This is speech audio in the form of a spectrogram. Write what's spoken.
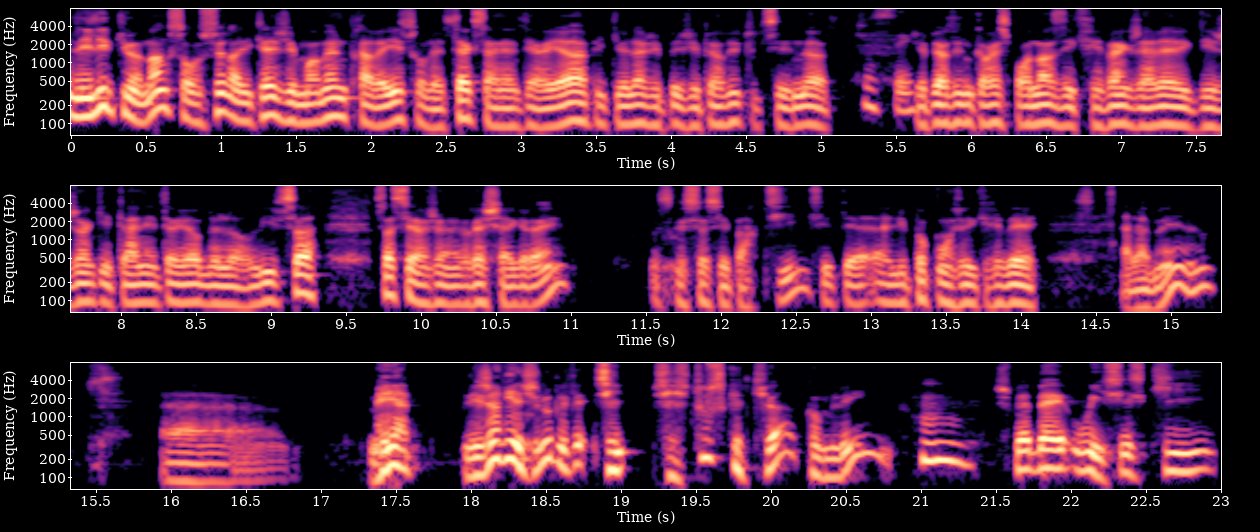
Les livres qui me manquent sont ceux dans lesquels j'ai moi-même travaillé sur le texte à l'intérieur, puis que là, j'ai perdu toutes ces notes. J'ai perdu une correspondance d'écrivains que j'avais avec des gens qui étaient à l'intérieur de leur livre. Ça, ça c'est un, un vrai chagrin, parce que ça, c'est parti. C'était à l'époque où on s'écrivait à la main. hein. Euh, mais les gens viennent chez nous et font C'est c'est tout ce que tu as comme livre? Hmm. Je fais Ben oui, c'est ce qui.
